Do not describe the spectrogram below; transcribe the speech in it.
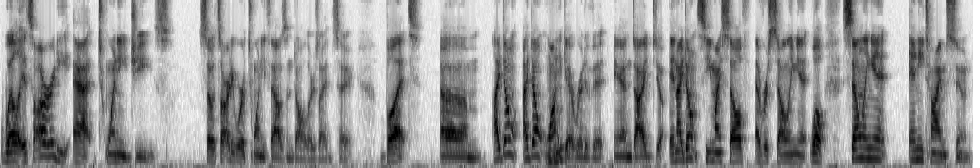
Well, it's already at 20 G's. So it's already worth $20,000, I'd say. But um, I don't I don't want to get rid of it and I do, and I don't see myself ever selling it. Well, selling it anytime soon.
